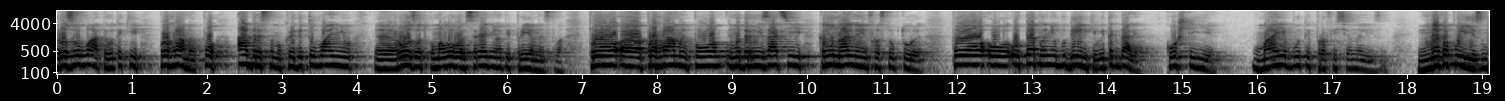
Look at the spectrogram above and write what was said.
розвивати отакі програми по адресному кредитуванню е, розвитку малого і середнього підприємництва, про е, програми по модернізації комунальної інфраструктури, по утепленню будинків і так далі. Кошти є. Має бути професіоналізм, не популізм,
